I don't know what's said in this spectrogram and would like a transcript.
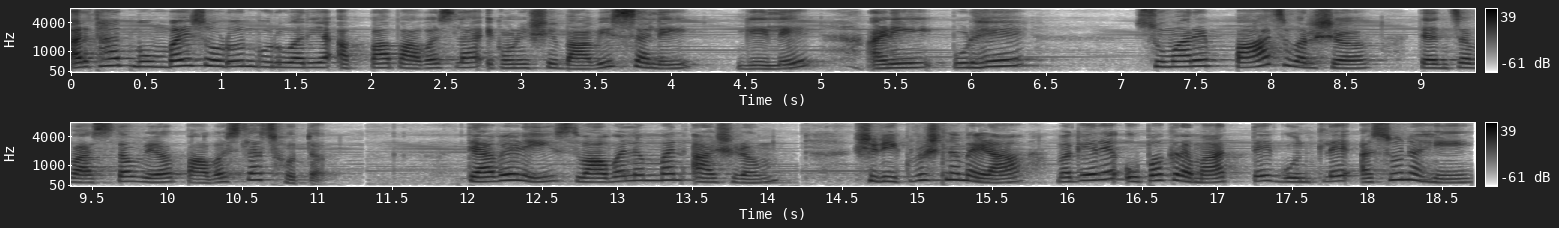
अर्थात मुंबई सोडून गुरुवर्य अप्पा पावसला एकोणीसशे बावीस साली गेले आणि पुढे सुमारे पाच वर्ष त्यांचं वास्तव्य पावसलाच होतं. त्यावेळी स्वावलंबन आश्रम श्रीकृष्ण मेळा वगैरे उपक्रमात ते गुंतले असूनही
